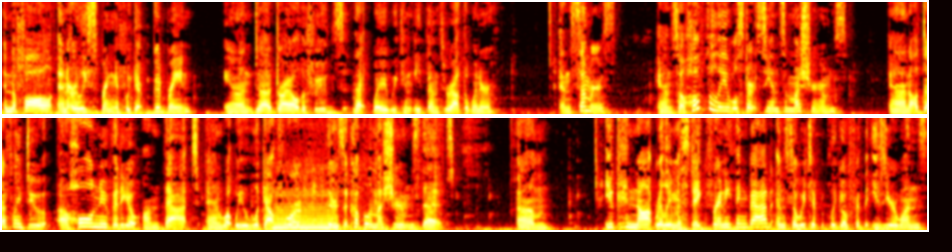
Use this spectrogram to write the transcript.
in the fall and early spring if we get good rain and uh, dry all the foods. That way we can eat them throughout the winter and summers. And so hopefully we'll start seeing some mushrooms and I'll definitely do a whole new video on that and what we look out for. There's a couple of mushrooms that um, you cannot really mistake for anything bad, and so we typically go for the easier ones.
